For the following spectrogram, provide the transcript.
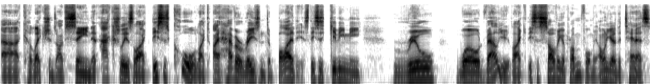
uh, collections I've seen that actually is like this is cool. Like I have a reason to buy this. This is giving me real world value. Like this is solving a problem for me. I want to go to the tennis.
